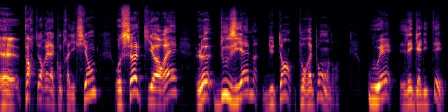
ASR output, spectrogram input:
euh, porteraient la contradiction au seul qui aurait le douzième du temps pour répondre. Où est l'égalité?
